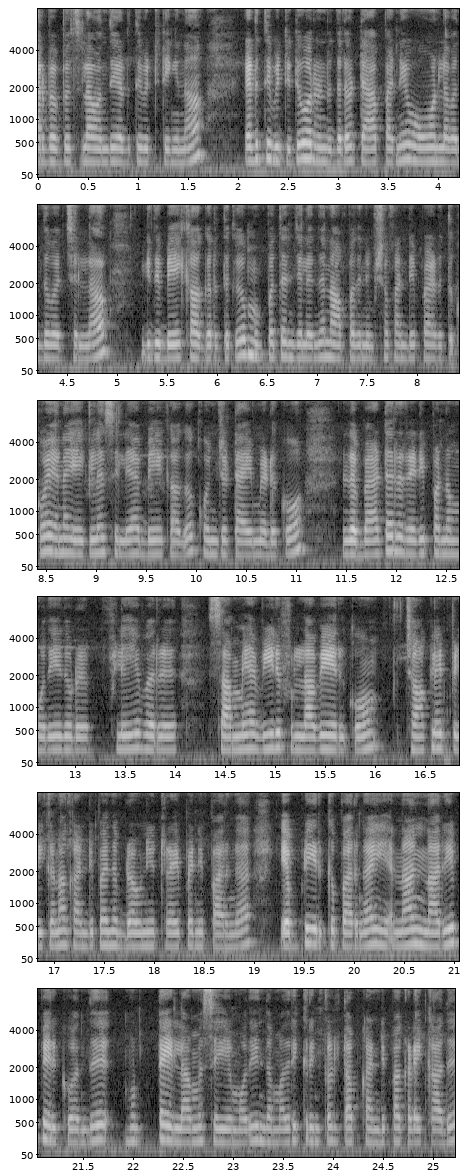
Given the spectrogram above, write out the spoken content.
ஏர் பபிள்ஸ்லாம் வந்து எடுத்து விட்டுட்டிங்கன்னா எடுத்து விட்டுட்டு ஒரு ரெண்டு தடவை டேப் பண்ணி ஓவனில் வந்து வச்சிடலாம். இது பேக் ஆகிறதுக்கு முப்பத்தஞ்சிலேருந்து நாற்பது நிமிஷம் கண்டிப்பாக எடுத்துக்கும் ஏன்னா எக்லெஸ் இல்லையா பேக் ஆக கொஞ்சம் டைம் எடுக்கும். இந்த பேட்டரை ரெடி பண்ணும் போதே இதோட ஃப்ளேவரு செம்மையாக வீடு ஃபுல்லாகவே இருக்கும். சாக்லேட் பிடிக்கும்னா கண்டிப்பாக இந்த ப்ரௌனி ட்ரை பண்ணி பாருங்கள் எப்படி இருக்குது பாருங்கள் ஏன்னா நிறைய பேருக்கு வந்து முட்டை இல்லாமல் செய்யும் போது இந்த மாதிரி கிரிங்கிள் டாப் கண்டிப்பாக கிடைக்காது.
